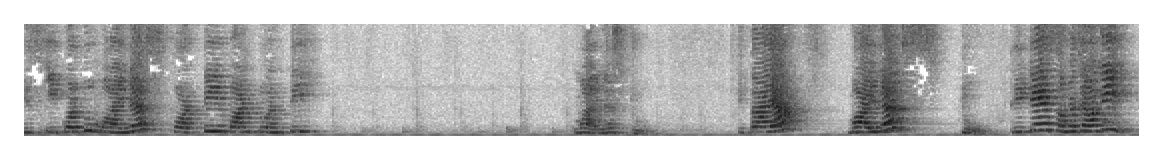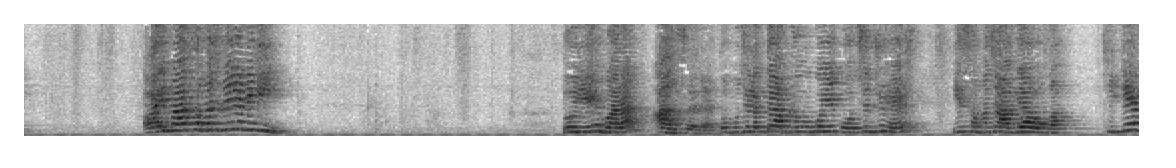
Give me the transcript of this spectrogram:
is equal to minus forty upon twenty minus two कितना आया माइनस टू ठीक है, समझ आ गई? आई बात समझ में या नहीं? तो ये हमारा आंसर है। तो मुझे लगता है आप लोगों को ये क्वेश्चन जो है, ये समझ आ गया होगा। ठीक है?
